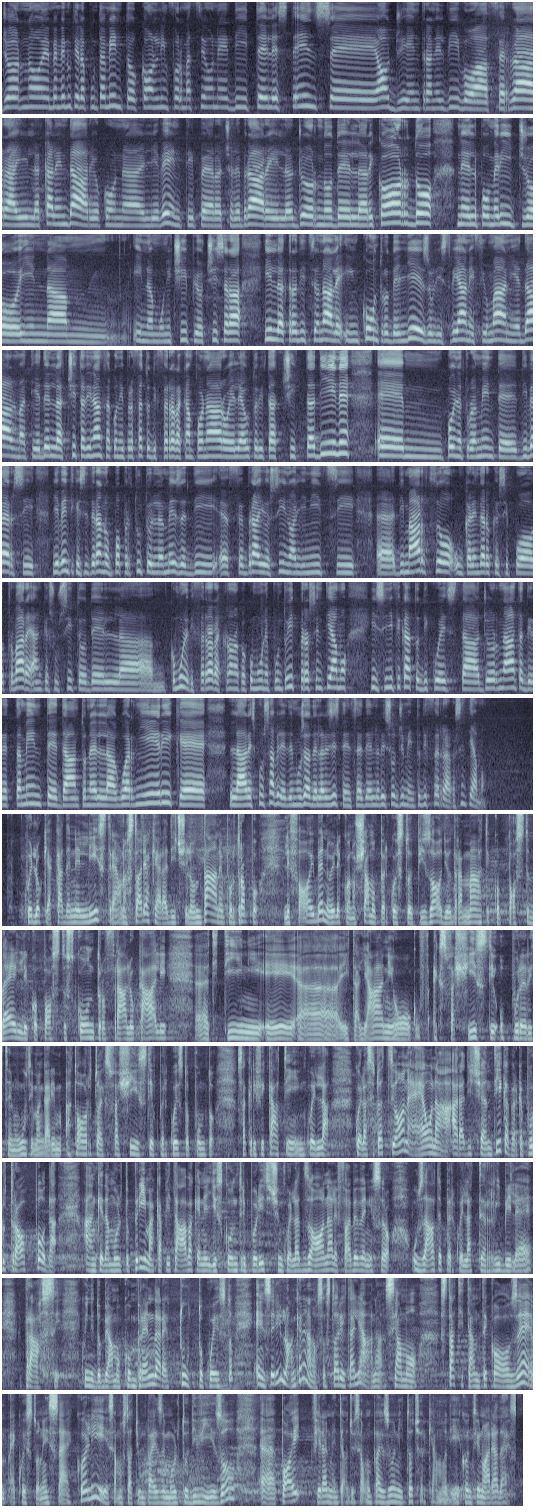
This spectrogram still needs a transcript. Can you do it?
buongiorno benvenuti all'appuntamento con l'informazione di Telestense. Oggi entra nel vivo a Ferrara il calendario con eh, gli eventi per celebrare il giorno del ricordo. Nel pomeriggio in, um, in municipio ci sarà il tradizionale incontro degli esuli istriani, fiumani e dalmati e della cittadinanza con il prefetto di Ferrara Camponaro e le autorità cittadine. E, ehm, poi naturalmente diversi gli eventi che si terranno un po' per tutto il mese di eh, febbraio sino agli inizi eh, di marzo, un calendario che si può trovare anche sul sito del uh, comune di Ferrara, cronacacomune.it, però sentiamo il significato di questa giornata direttamente da Antonella Guarnieri che è la responsabile del Museo della Resistenza e del Risorgimento di Ferrara. Sentiamo quello che accade nell'Istria è una storia che ha radici lontane, purtroppo le foibe noi le conosciamo per questo episodio drammatico post bellico, post scontro fra locali eh, titini e eh, italiani o ex fascisti oppure ritenuti magari a torto ex fascisti e per questo appunto sacrificati in quella, quella situazione è una radice antica perché purtroppo da, anche da molto prima capitava che negli scontri politici in quella zona le foibe venissero usate usate per quella terribile prassi. Quindi dobbiamo comprendere tutto questo e inserirlo anche nella nostra storia italiana. Siamo stati tante cose, e questo nei secoli, siamo stati un paese molto diviso, eh, poi finalmente oggi siamo un paese unito, cerchiamo di continuare adesso.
